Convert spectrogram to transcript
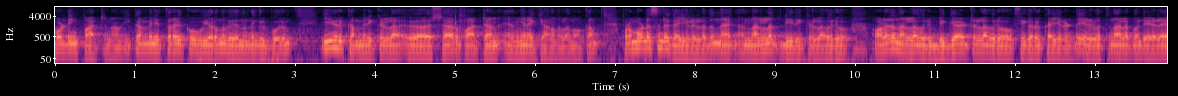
ഹോൾഡിംഗ് പാറ്റേൺ ആണ്. ഈ കമ്പനി ഇത്രയൊക്കെ ഉയർന്നു വരുന്നുണ്ടെങ്കിൽ പോലും ഈ ഒരു കമ്പനിക്കുള്ള ഷെയർ പാറ്റേൺ എങ്ങനെയൊക്കെയാണെന്നുള്ളത് നോക്കാം. പ്രൊമോട്ടേഴ്സിന്റെ കയ്യിലുള്ളത് നല്ല രീതിക്കുള്ള ഒരു വളരെ നല്ല ഒരു ബിഗായിട്ടുള്ള ഒരു ഫിഗർ കയ്യിലുണ്ട്. എഴുപത്തിനാല് പോയിന്റ് ഏഴ്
